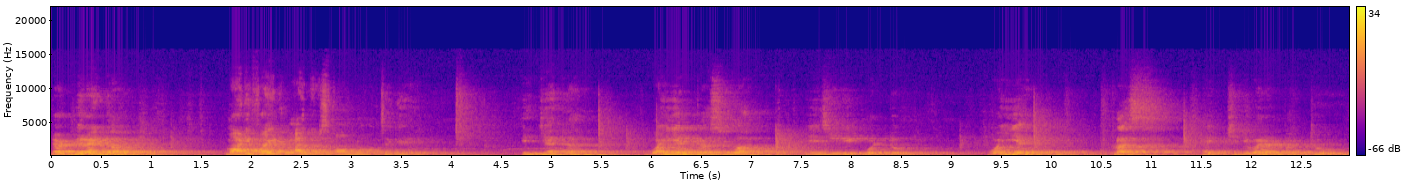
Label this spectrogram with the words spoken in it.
Let me write down modified Euler's formula once again. In general, yn plus 1 is equal to yn plus h divided by 2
